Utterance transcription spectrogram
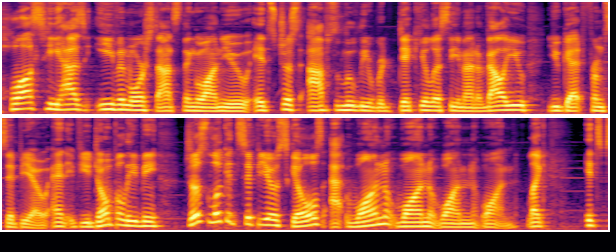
plus he has even more stats than Guan Yu. It's just absolutely ridiculous the amount of value you get from Scipio. And if you don't believe me just look at Scipio skills at 1111 like it's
